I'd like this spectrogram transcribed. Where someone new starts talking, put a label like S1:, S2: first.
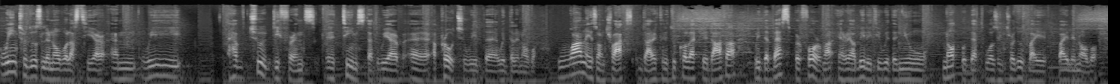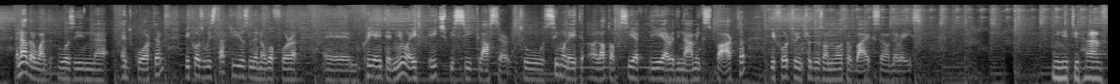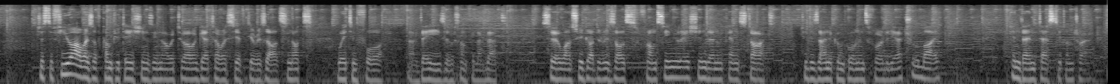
S1: We introduced Lenovo last year and we have two different uh, teams that we have uh, approached with, uh, with the Lenovo. One is on tracks directly to collect the data with the best performance and reliability with the new notebook that was introduced by, by Lenovo. Another one was in uh, headquarters because we start to use Lenovo for um, create a new HPC cluster to simulate a lot of CFD aerodynamics part before to introduce on motorbikes on the race.
S2: We need to have just a few hours of computations in order to get our CFD results, not waiting for uh, days or something like that. So once we got the results from simulation, then we can start to design the components for the actual bike and then test it on track.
